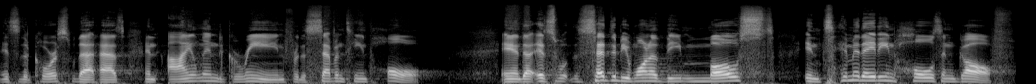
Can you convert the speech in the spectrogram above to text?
It's the course that has an island green for the 17th hole. And uh, it's said to be one of the most intimidating holes in golf.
